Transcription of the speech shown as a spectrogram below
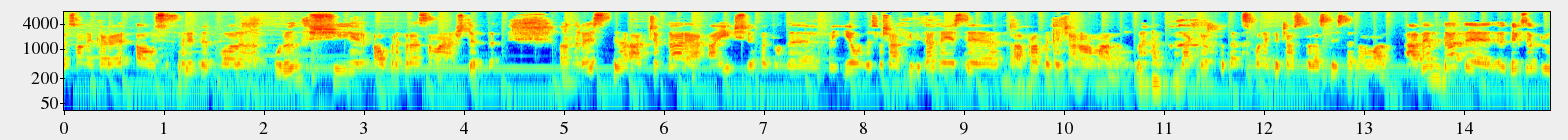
persoane care au suferit de boală curând și au preferat să mai aștepte. În rest, acceptarea aici, repet, unde eu unde desfășor activitatea, este aproape de cea normală, dacă putem spune că cea 100% este normal. Avem date, de exemplu,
